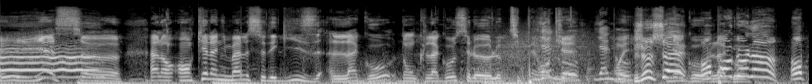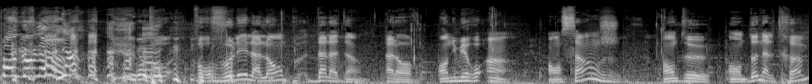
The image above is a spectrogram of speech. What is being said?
Yes euh, Alors, en quel animal se déguise Lago? Donc, Lago, c'est le, le petit perroquet. Yago, Yago. Oui. Je sais, Yago, en Lago. pangolin En pangolin pour, pour voler la lampe d'Aladin. Alors, en numéro 1, en singe. En 2, en Donald Trump.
